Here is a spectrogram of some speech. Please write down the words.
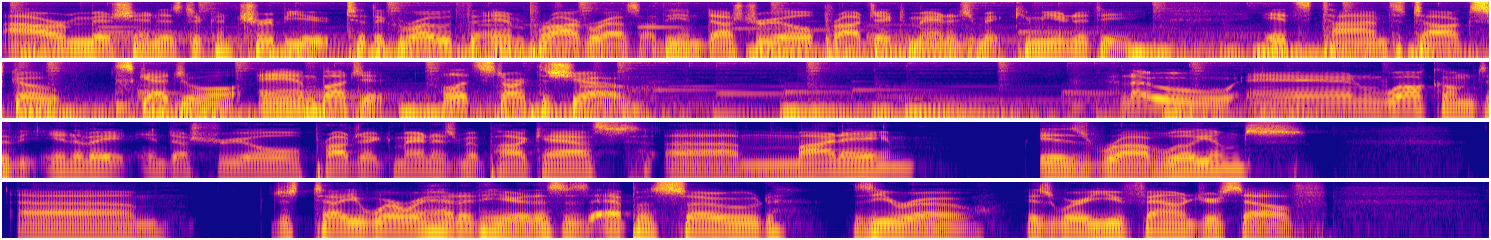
Our mission is to contribute to the growth and progress of the industrial project management community. It's time to talk scope, schedule, and budget. Let's start the show. Hello, and welcome to the Innovate Industrial Project Management Podcast. Uh, my name is Rob Williams. Um, just tell you where we're headed here. This is episode zero, is where you found yourself.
